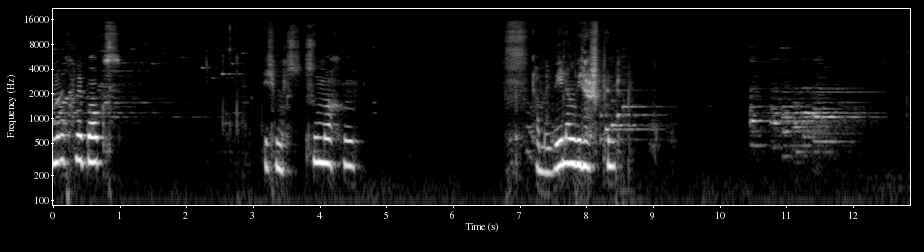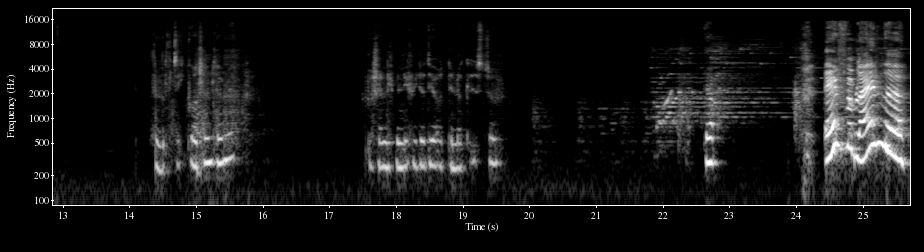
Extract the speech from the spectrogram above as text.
Noch eine Box. Ich muss zumachen. Da mein WLAN wieder spinnt. Fünfzig Prozent haben wir. Wahrscheinlich bin ich wieder direkt in der Kiste. Ja. Elf verbleibende!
